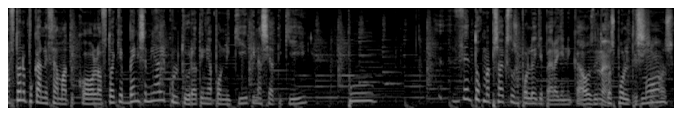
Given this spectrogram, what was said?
αυτό είναι που κάνει θεαματικό όλο αυτό και μπαίνει σε μια άλλη κουλτούρα, την Ιαπωνική, την Ασιατική, που δεν το έχουμε ψάξει τόσο πολύ εκεί πέρα γενικά ως δυτικός Ναι, πολιτισμός.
